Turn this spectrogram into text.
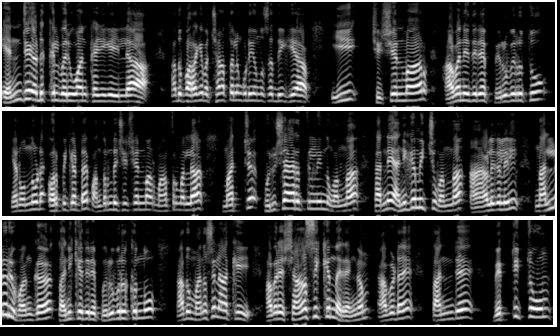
എന്റെ അടുക്കൽ വരുവാൻ കഴിയുകയില്ല. അത് പറഞ്ഞ പശ്ചാത്തലം കൂടി ഒന്ന് ശ്രദ്ധിക്കുക. ഈ ശിഷ്യന്മാർ അവനെതിരെ പിറുപിറുത്തു ഞാൻ ഒന്നുകൂടെ ഓർപ്പിക്കട്ടെ പന്ത്രണ്ട് ശിഷ്യന്മാർ മാത്രമല്ല മറ്റ് പുരുഷാരത്തിൽ നിന്ന് വന്ന തന്നെ അനുഗമിച്ചു വന്ന ആളുകളിൽ നല്ലൊരു പങ്ക് തനിക്കെതിരെ പിറുപിറുക്കുന്നു. അത് മനസ്സിലാക്കി അവരെ ശാസിക്കുന്ന രംഗം അവിടെ തന്റെ വ്യക്തിത്വവും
